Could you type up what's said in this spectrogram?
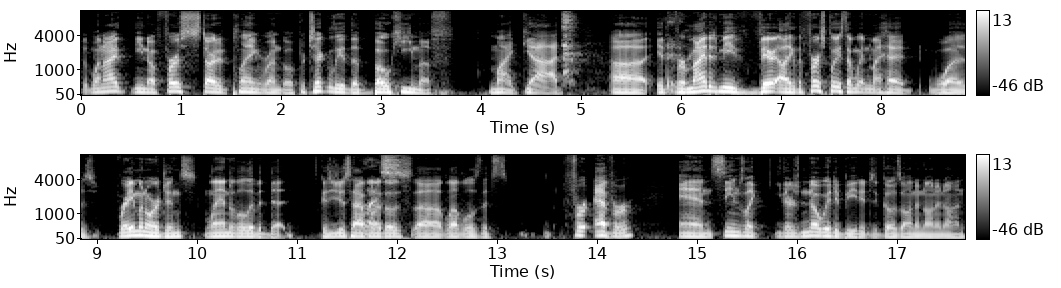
uh, when I you know first started playing Runbow, particularly the Behemoth, my God, uh, it reminded me very like the first place that went in my head was Rayman Origins: Land of the Living Dead, because you just have one of those uh, levels that's forever and seems like there's no way to beat it. It just goes on and on and on.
